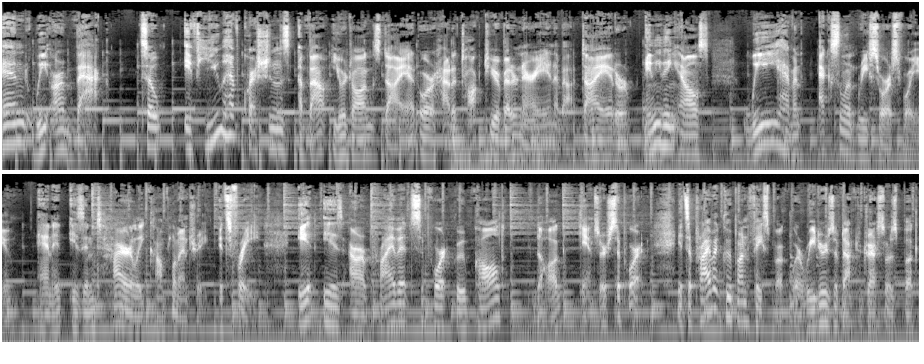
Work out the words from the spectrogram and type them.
And we are back. So, if you have questions about your dog's diet or how to talk to your veterinarian about diet or anything else, we have an excellent resource for you, and it is entirely complimentary. It's free. It is our private support group called Dog Cancer Support. It's a private group on Facebook where readers of Dr. Dressler's book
